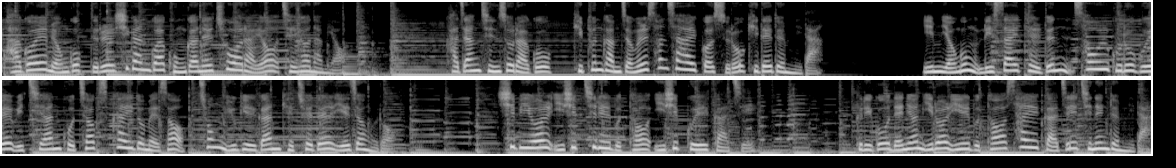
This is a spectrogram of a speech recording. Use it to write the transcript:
과거의 명곡들을 시간과 공간을 초월하여 재현하며 가장 진솔하고 깊은 감정을 선사할 것으로 기대됩니다. 임영웅 리사이텔든 서울 구로구에 위치한 고척 스카이돔에서 총 6일간 개최될 예정으로 12월 27일부터 29일까지 그리고 내년 1월 2일부터 4일까지 진행됩니다.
